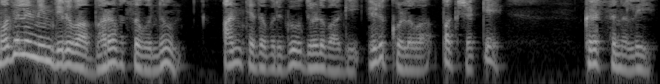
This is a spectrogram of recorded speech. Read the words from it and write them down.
ಮೊದಲಿನಿಂದಿರುವ ಭರವಸವನ್ನು ಅಂತ್ಯದವರೆಗೂ ದೃಢವಾಗಿ ಹಿಡಿಕೊಳ್ಳುವ ಪಕ್ಷಕ್ಕೆ ಕ್ರಿಸ್ತನಲ್ಲಿ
